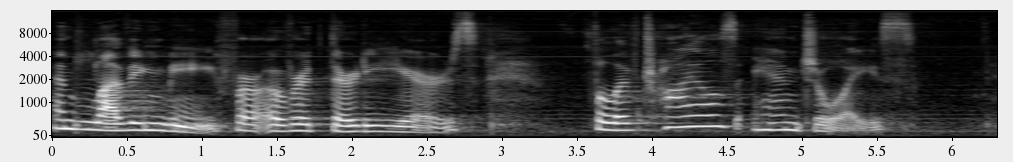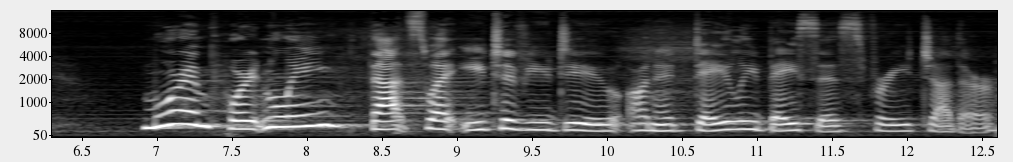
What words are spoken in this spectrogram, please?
and loving me for over 30 years, full of trials and joys. More importantly, that's what each of you do on a daily basis for each other.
